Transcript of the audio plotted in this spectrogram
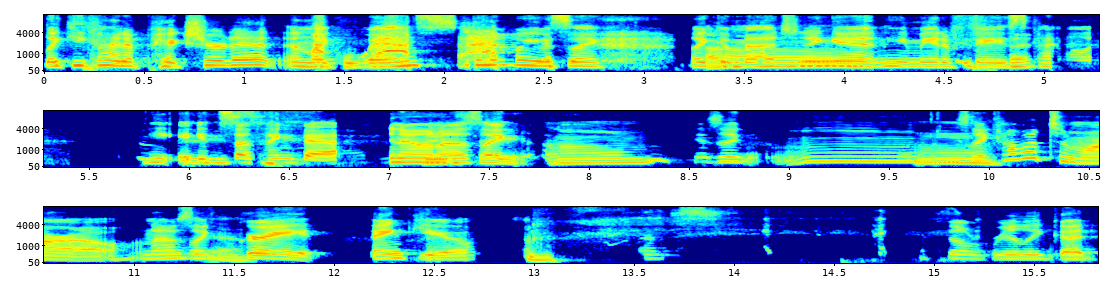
like he kind of pictured it and like winced you know he was like like imagining it Um, and he made a face kind of like he ate something bad you know and i was say, like um, He's like, mm. he's like, Mm. how about tomorrow? And I was like, Yeah. great, thank you. That's, I feel really good.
